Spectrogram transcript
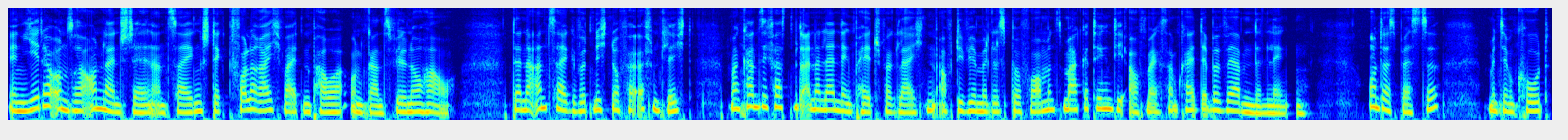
In jeder unserer Online-Stellenanzeigen steckt volle Reichweitenpower und ganz viel Know-how. Deine Anzeige wird nicht nur veröffentlicht, man kann sie fast mit einer Landingpage vergleichen, auf die wir mittels Performance Marketing die Aufmerksamkeit der Bewerbenden lenken. Und das Beste, mit dem Code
